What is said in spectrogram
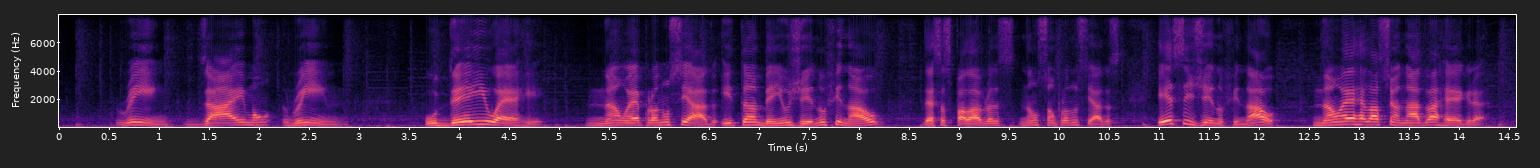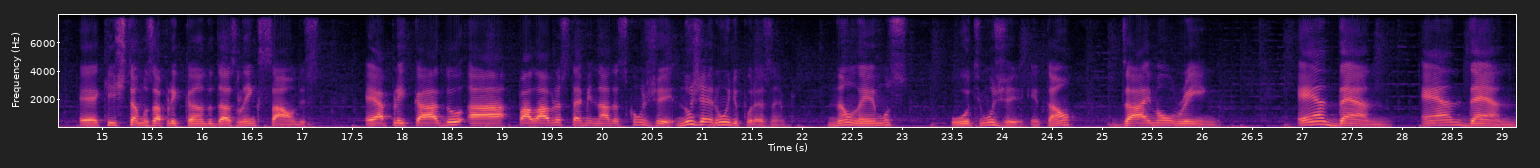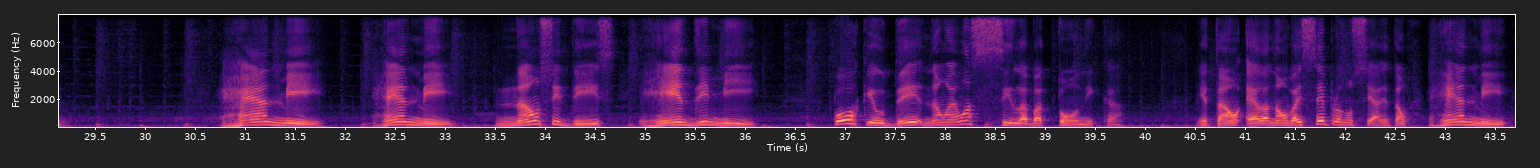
ring, diamond ring. O D e o R não é pronunciado e também o G no final dessas palavras não são pronunciadas. Esse G no final não é relacionado à regra é, que estamos aplicando das link sounds. É aplicado a palavras terminadas com G. No gerúndio, por exemplo, não lemos o último G. Então, diamond ring. And then, and then. Hand me, hand me não se diz rende-me, porque o D não é uma sílaba tônica. Então ela não vai ser pronunciada. Então, hand me.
